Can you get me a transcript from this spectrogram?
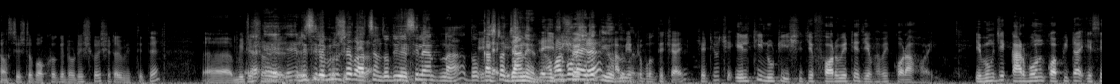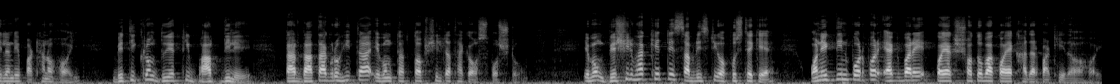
সংশ্লিষ্ট পক্ষকে নোটিশ করে সেটার ভিত্তিতে রেভিনিউ সাহেব আছেন যদিও এসিল্যান্ড না তো কাজটা জানেন আমার মনে হয় এটা কি হতে আমি একটু বলতে চাই সেটি হচ্ছে এলটি নোটিশ যে ফরম্যাটে যেভাবে করা হয় এবং যে কার্বন কপিটা এসিল্যান্ডে পাঠানো হয় ব্যতিক্রম দুই একটি বাদ দিলে তার দাতাগ্রহিতা এবং তার তফসিলটা থাকে অস্পষ্ট এবং বেশিরভাগ ক্ষেত্রে সাবরিস্ট্রি অফিস থেকে অনেক দিন পর পর একবারে কয়েক শত বা কয়েক হাজার পাঠিয়ে দেওয়া হয়,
